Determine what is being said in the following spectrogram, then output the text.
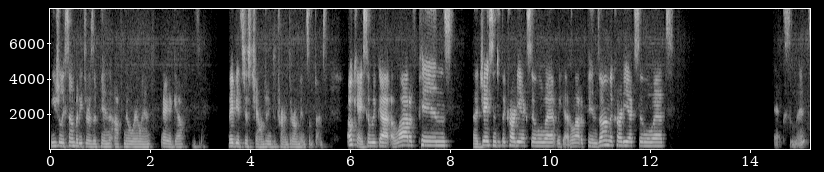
Usually somebody throws a pin off nowhere land. There you go. Maybe it's just challenging to try and throw them in sometimes. Okay, so we've got a lot of pins adjacent to the cardiac silhouette. We got a lot of pins on the cardiac silhouette. Excellent.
